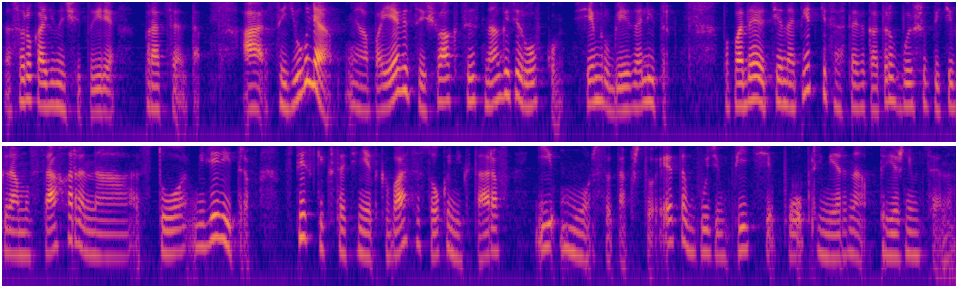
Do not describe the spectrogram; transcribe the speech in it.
на 41,4%. А с июля э, появится еще акциз на газировку 7 рублей за литр. Попадают те напитки, в составе которых больше 5 граммов сахара на 100 миллилитров. В списке, кстати, нет кваса, сока, нектаров и морса. Так что это будем пить по примерно прежним ценам.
